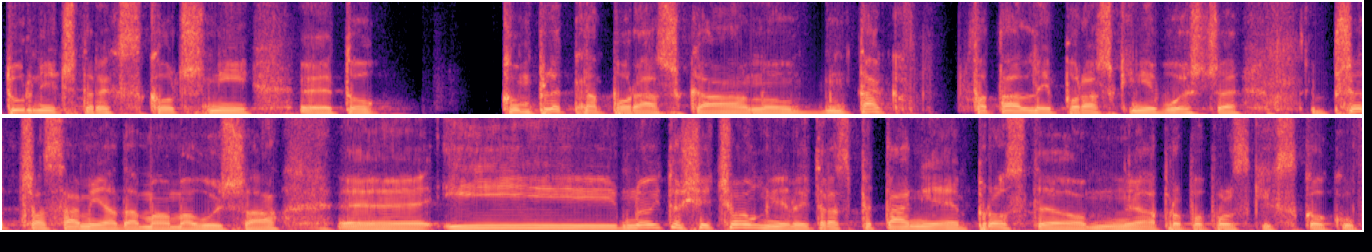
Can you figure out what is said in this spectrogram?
Turniej czterech skoczni e, to kompletna porażka. No, tak fatalnej porażki nie było jeszcze przed czasami Adama Małysza. E, I, no i to się ciągnie. No i teraz pytanie proste o, a propos polskich skoków.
